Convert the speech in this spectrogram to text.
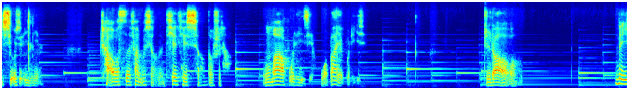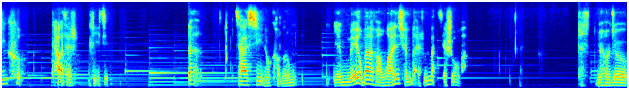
休学一年，茶不思饭不想的，天天想都是他。我妈不理解，我爸也不理解，直到那一刻，他才是理解。但大家心里头可能也没有办法完全百分百接受吧。然后就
